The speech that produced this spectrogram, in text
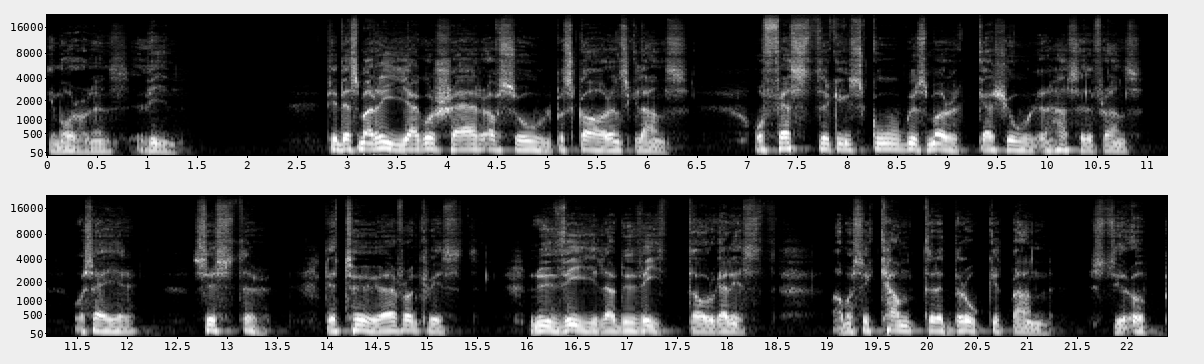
i morgonens vin. Till dess Maria går skär av sol på skarens glans och fäster kring skogens mörka kjol en hasselfrans och säger Syster, det töar från kvist. Nu vilar du vita organist. Av musikanter ett brokigt band styr upp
